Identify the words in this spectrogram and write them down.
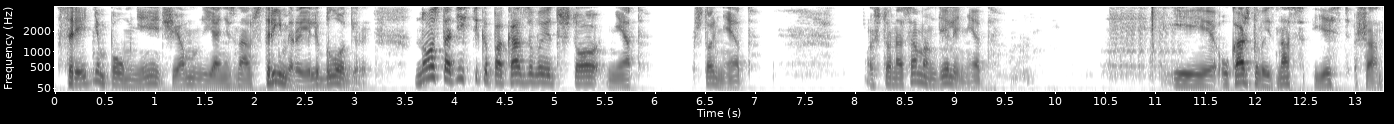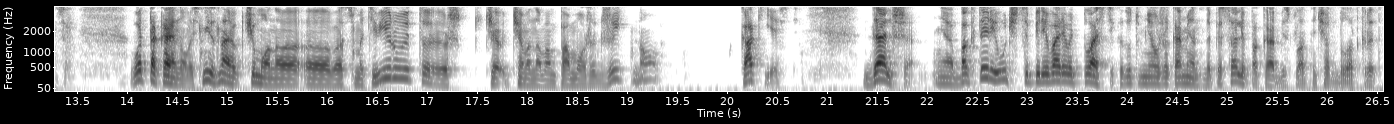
в среднем поумнее, чем, я не знаю, стримеры или блогеры. Но статистика показывает, что нет. Что нет. Что на самом деле нет. И у каждого из нас есть шансы. Вот такая новость. Не знаю, к чему она э, вас мотивирует, э, чем она вам поможет жить, но как есть. Дальше. Бактерии учатся переваривать пластик. тут у меня уже коммент написали, пока бесплатный чат был открыт.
